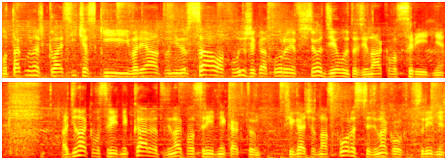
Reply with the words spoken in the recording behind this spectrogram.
Вот такой, знаешь, классический вариант универсалов, лыжи, которые все делают одинаково средне. Одинаково средне карвят, одинаково средне как-то фигачат на скорость, одинаково средне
